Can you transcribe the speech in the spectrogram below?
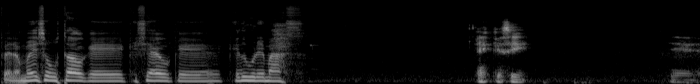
pero me hubiese gustado que, que sea algo que, que dure más. es que sí. Eh,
